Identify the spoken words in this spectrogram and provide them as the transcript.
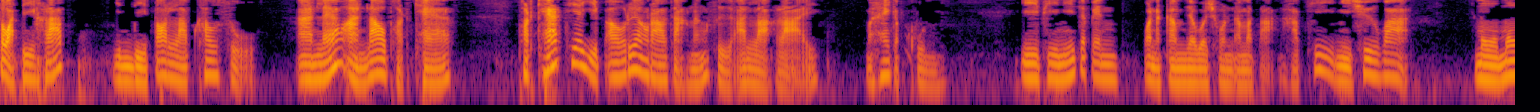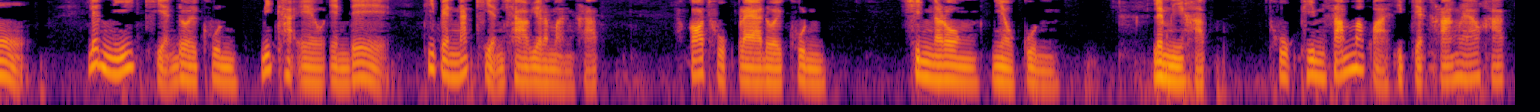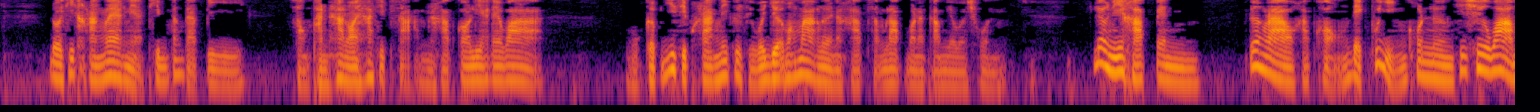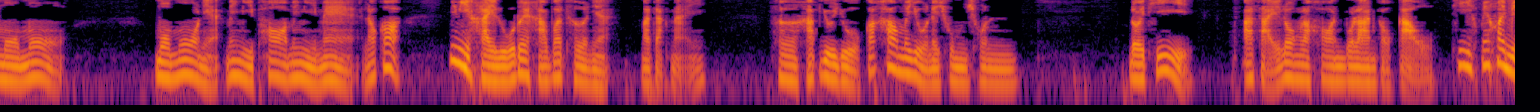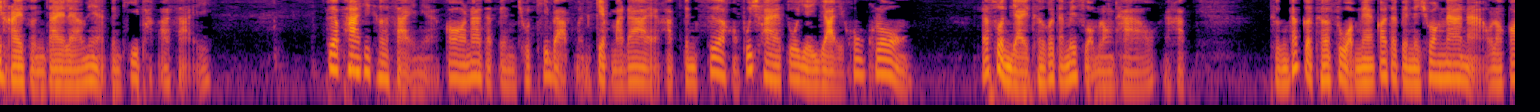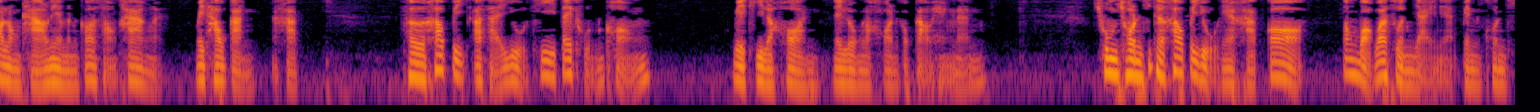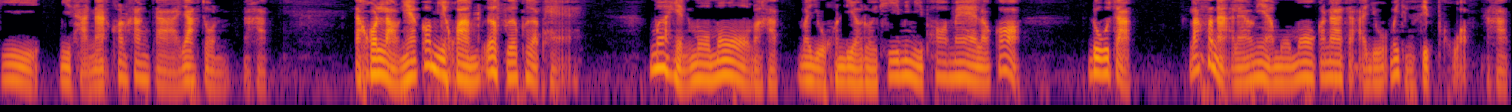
สวัสดีครับ ยินดีต้อนรับเข้าสู่ อ่านแล้วอ่านเล่าพอดแคสต์พอดแคสต์ที่จะหยิบเอาเรื่องราวจากหนังสืออันหลากหลาย มาให้กับคุณ EP นี้จะเป็นวรรณกรรมเยาวชนอมตะนะครับ ที่มีชื่อว่าโมโมเล่มนี้เขียนโดยคุณมิคาเอลเอนเดที่เป็นนักเขียนชาวเยอรมันครับ แล้วก็ถูกแปลโดยคุณชินนรงเนียวกุล เล่มนี้ครับ ถูกพิมพ์ซ้ำมากกว่า 17 ครั้งแล้วครับ โดยที่ครั้งแรกเนี่ยพิมพ์ตั้งแต่ปี 2553 นะครับ ก็เรียกได้ว่าเกือบ 20 ครั้งนี่คือถือว่าเยอะมากๆเลยนะครับสำหรับวรรณกรรมเยาวชน เรื่องนี้ครับเป็นเรื่องราวครับของเด็กผู้หญิงคนหนึ่งที่ชื่อว่าโมโม โมโมเนี่ยไม่มีพ่อไม่มีแม่ แล้วก็ไม่มีใครรู้ด้วยครับว่าเธอเนี่ยมาจากไหน เธอครับอยู่ๆก็เข้ามาอยู่ในชุมชน โดยที่ อาศัยโรงละครโบราณเก่าๆ ที่ไม่ค่อยมีใครสนใจแล้วเนี่ย เป็นที่พักอาศัย เสื้อผ้าที่เธอใส่เนี่ย ก็น่าจะเป็นชุดที่แบบเหมือนเก็บมาได้อะครับ เป็นเสื้อของผู้ชายตัวใหญ่ๆ โคร่งๆ และส่วนใหญ่เธอก็จะไม่สวมรองเท้านะครับ ถึงถ้าเกิดเธอสวมเนี่ย ก็จะเป็นในช่วงหน้าหนาว แล้วก็รองเท้าเนี่ยมันก็สองข้างอะ ไม่เท่ากันนะครับ เธอเข้าไปอาศัยอยู่ที่ใต้ถุนของเวทีละครในโรงละครเก่าๆแห่งนั้น ชุมชนที่เธอเข้าไปอยู่เนี่ยครับ ก็ต้องบอกว่าส่วนใหญ่เนี่ย เป็นคนที่มีฐานะค่อนข้างจะยากจนนะครับ แต่คนเหล่านี้ก็มีความเอื้อเฟื้อเผื่อแผ่ เมื่อเห็นโมโม่นะครับ มาอยู่คนเดียวโดยที่ไม่มีพ่อแม่แล้วก็ดูจากลักษณะแล้วเนี่ยโมโม่ก็น่าจะอายุไม่ถึงสิบขวบนะครับ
